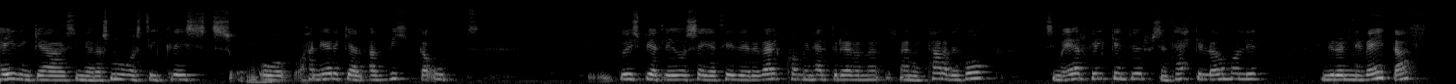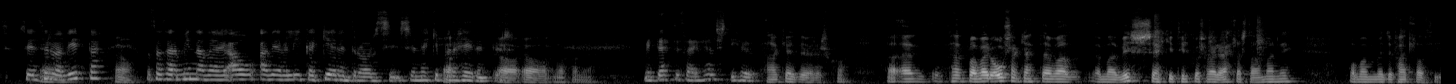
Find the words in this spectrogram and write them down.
heiðingja sem er að snúast til Krists og hann er ekki að, að vika út Guðspjallið og segja þið eru velkomin heldur er hann að, hann að tala við hóp sem er fylgjendur, sem þekkir lögmálið, sem í rauninni veit allt sem þeir þurfa að vita. Já, og það þarf að minna þau á að vera líka gerendur orðsins en ekki bara já, heyrendur. Mér dettur það helst í hug. Það geti verið sko. En það er bara væri ósangjant ef, að, ef maður vissi ekki til hvers væri ætlast að manni og maður myndi falla á því.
